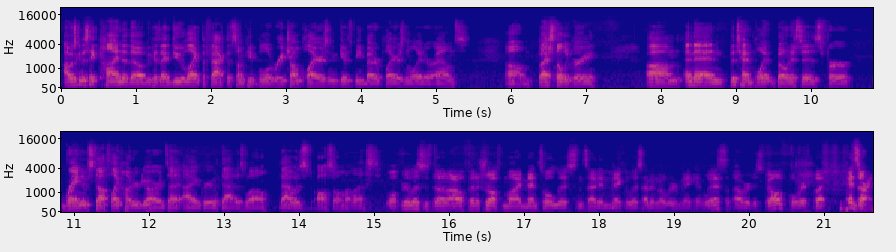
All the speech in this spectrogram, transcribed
I was gonna say kinda though because I do like the fact that some people will reach on players and it gives me better players in the later rounds. Um, but I still agree. Um, and then the ten point bonuses for random stuff like hundred yards. I, I agree with that as well. That was also on my list. Well, if your list is done, I'll finish off my mental list since I didn't make a list. I didn't know we were making lists. I thought we were just going for it, but it's all right.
